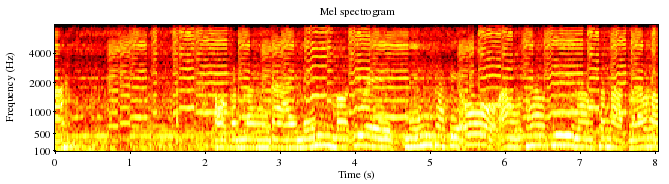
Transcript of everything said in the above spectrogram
นะ ออกกำลังกายเน้นบอดี้เวทเน้นคาร์ดิโอ เอาเท่าที่เราถนัดแล้วเรา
